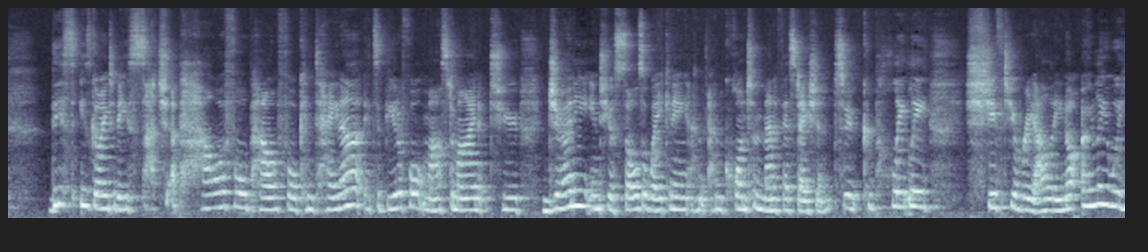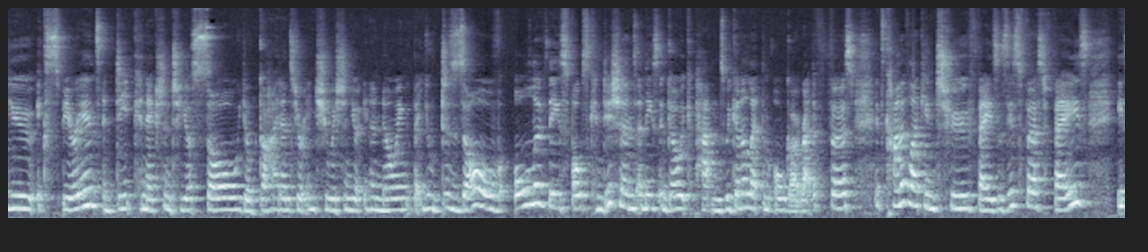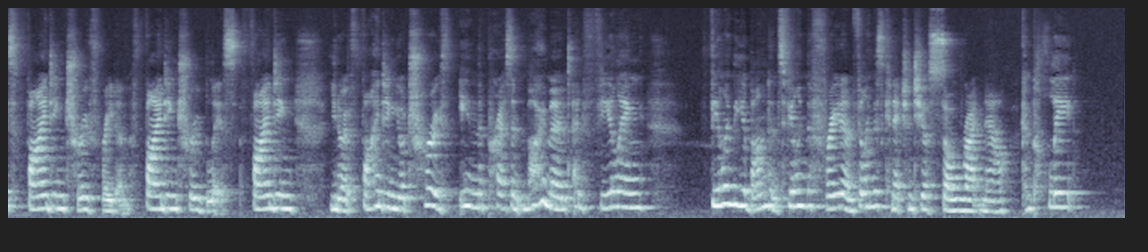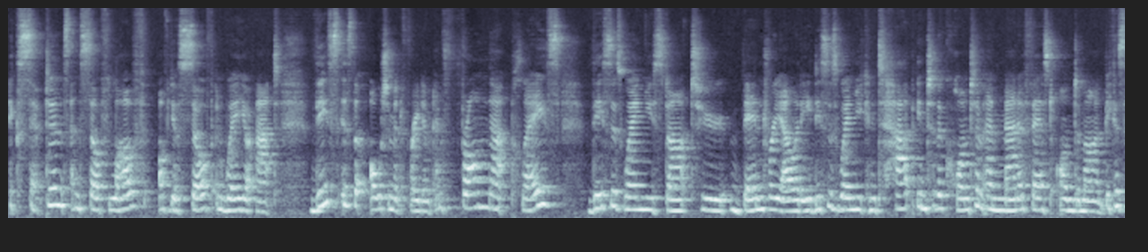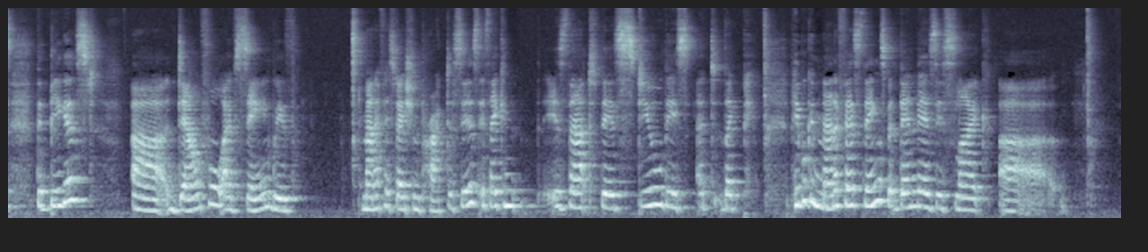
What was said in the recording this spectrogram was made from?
This is going to be such a powerful, powerful container. It's a beautiful mastermind to journey into your soul's awakening and, and quantum manifestation to completely shift your reality. Not only will you experience a deep connection to your soul, your guidance, your intuition, your inner knowing, but you'll dissolve all of these false conditions and these egoic patterns. We're going to let them all go, right? The first, it's kind of like in two phases. This first phase is finding true freedom, finding true bliss, finding, you know, finding your truth in the present moment and feeling feeling the abundance, feeling the freedom, feeling this connection to your soul right now. Complete acceptance and self love of yourself and where you're at. This is the ultimate freedom. And from that place, this is when you start to bend reality. This is when you can tap into the quantum and manifest on demand. Because the biggest uh, downfall I've seen with manifestation practices is they can is that there's still this like people can manifest things, but then there's this like. Uh,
